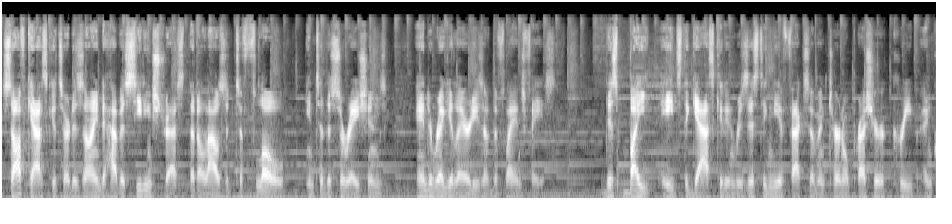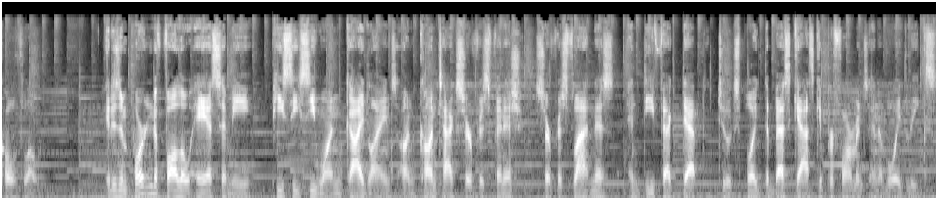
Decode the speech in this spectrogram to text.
Soft gaskets are designed to have a seating stress that allows it to flow into the serrations and irregularities of the flange face. This bite aids the gasket in resisting the effects of internal pressure, creep, and cold flow. It is important to follow ASME PCC1 guidelines on contact surface finish, surface flatness, and defect depth to exploit the best gasket performance and avoid leaks.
